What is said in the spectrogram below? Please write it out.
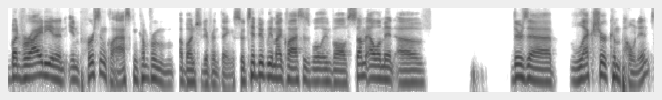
but variety in an in-person class can come from a bunch of different things. So typically, my classes will involve some element of there's a lecture component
